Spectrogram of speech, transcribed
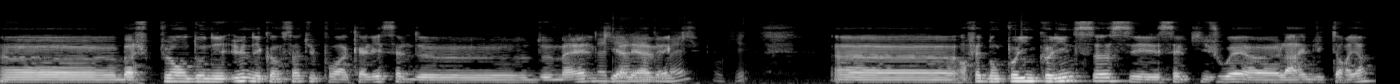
Euh, bah je peux en donner une et comme ça tu pourras caler celle de de Maël la qui allait avec. Maël. Euh, en fait, donc Pauline Collins, c'est celle qui jouait euh, la reine Victoria.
